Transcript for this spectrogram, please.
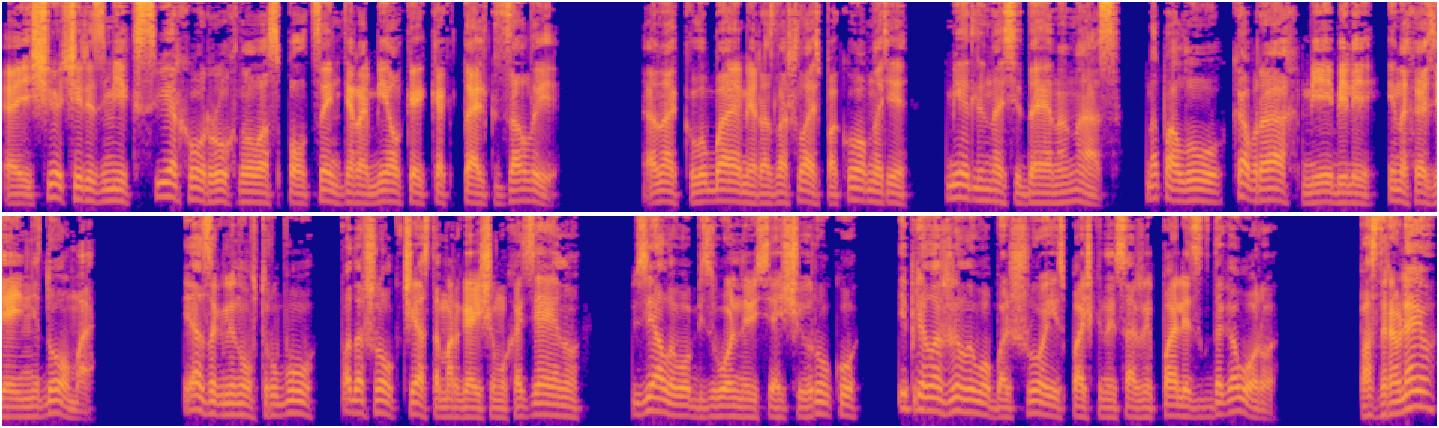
А еще через миг сверху рухнула с полцентнера мелкой, как тальк золы. Она клубами разошлась по комнате, медленно оседая на нас, на полу, коврах, мебели и на хозяине дома. Я заглянул в трубу, подошел к часто моргающему хозяину, взял его безвольно висящую руку и приложил его большой, испачканный сажей палец к договору. «Поздравляю!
